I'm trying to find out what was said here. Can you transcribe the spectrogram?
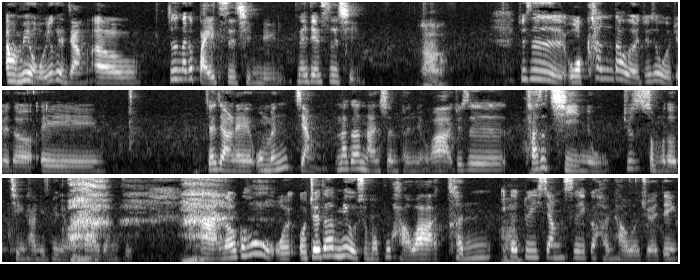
啊没有，我就跟你讲呃。就是那个白痴情侣那件事情啊，就是我看到的，就是我觉得，诶，怎样讲嘞？我们讲那个男生朋友啊，就是他是妻奴，就是什么都听他女朋友的话这样子啊。然后过后我我觉得没有什么不好啊，疼一个对象是一个很好的决定。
